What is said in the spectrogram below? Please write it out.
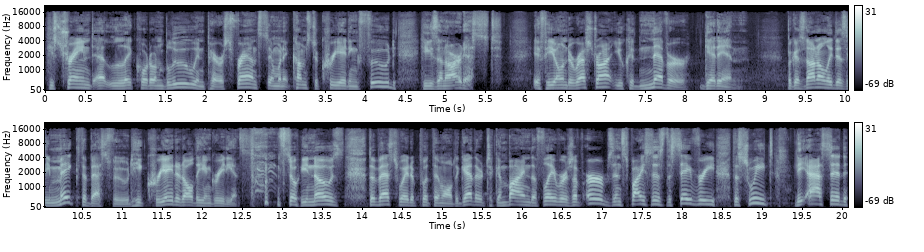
He's trained at Le Cordon Bleu in Paris, France, and when it comes to creating food, he's an artist. If he owned a restaurant, you could never get in because not only does he make the best food, he created all the ingredients. so he knows the best way to put them all together to combine the flavors of herbs and spices, the savory, the sweet, the acid,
